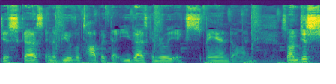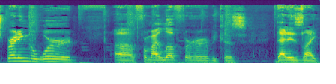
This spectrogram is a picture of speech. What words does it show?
discuss and a beautiful topic that you guys can really expand on. So I'm just spreading the word uh, for my love for her because that is like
